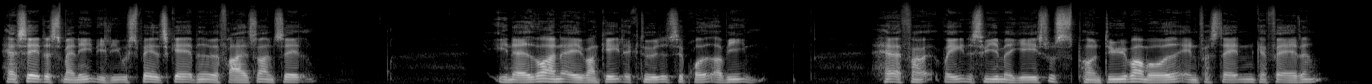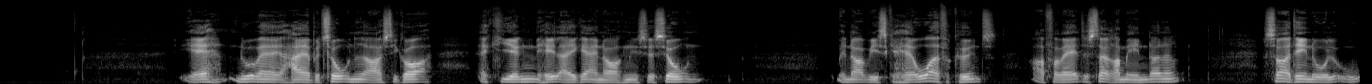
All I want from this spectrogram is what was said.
Her sættes man ind i livsfællesskabet med frelseren selv. I nadveren er evangeliet knyttet til brød og vin. Her forenes vi med Jesus på en dybere måde, end forstanden kan fatte. Ja, nu har jeg betonet også i går, at kirken heller ikke er en organisation, men når vi skal have ordet forkyndt og forvalte sakramenterne, så er det nogle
